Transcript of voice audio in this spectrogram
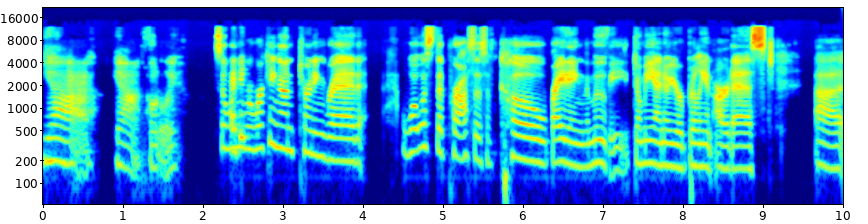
Yeah. Yeah, totally. So when you were working on Turning Red, what was the process of co-writing the movie? Domee, I know you're a brilliant artist. Uh,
